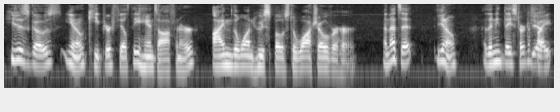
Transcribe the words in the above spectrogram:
he just goes, you know, keep your filthy hands off on her. I'm the one who's supposed to watch over her. And that's it, you know. And then they start to Yeah. fight,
